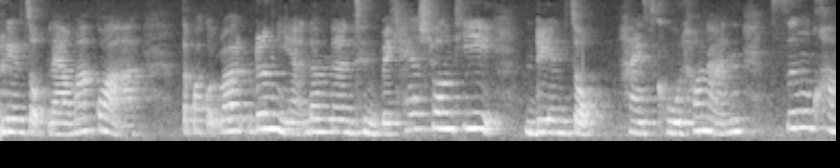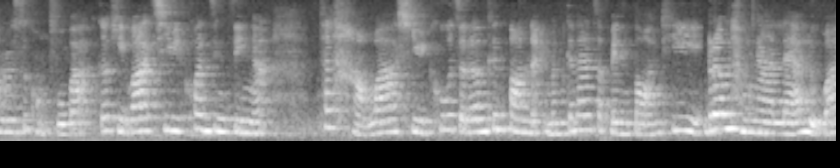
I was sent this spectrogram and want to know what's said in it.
เรียนจบแล้วมากกว่า แต่ปรากฏว่าเรื่องนี้ดำเนินถึงไปแค่ช่วงที่เรียนจบไฮสคูลเท่านั้น ซึ่งความรู้สึกของฟุกอะก็คิดว่าชีวิตคนจริงๆอะ ถ้าถามว่าชีวิตคู่จะเริ่มขึ้นตอนไหน มันก็น่าจะเป็นตอนที่เริ่มทำงานแล้วหรือว่า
